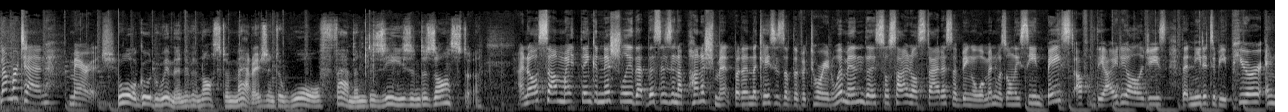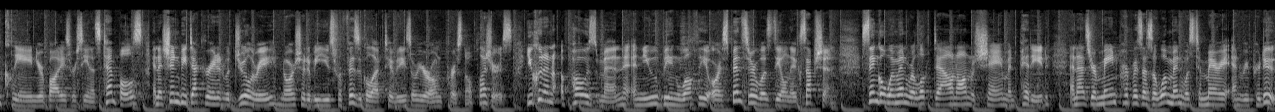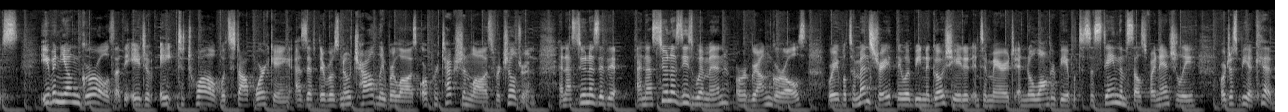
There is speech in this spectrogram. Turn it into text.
Number 10, marriage. More good women have lost to marriage into war, famine, disease, and disaster. I know some might think initially that this isn't a punishment, but in the cases of the Victorian women, the societal status of being a woman was only seen based off of the ideologies that needed to be pure and clean. Your bodies were seen as temples, and it shouldn't be decorated with jewelry, nor should it be used for physical activities or your own personal pleasures. You couldn't oppose men, and you being wealthy or a spinster was the only exception. Single women were looked down on with shame and pitied, and as your main purpose as a woman was to marry and reproduce. Even young girls at the age of 8 to 12 would stop working as if there was no child labor laws or protection laws for children. And as soon as and as soon as these women or young girls were able to menstruate, they would be negotiated into marriage and no longer be able to sustain themselves financially or just be a kid.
